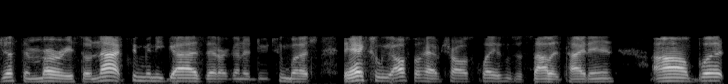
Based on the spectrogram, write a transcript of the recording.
Justin Murray. So not too many guys that are going to do too much. They actually also have Charles Clay, who's a solid tight end. Uh, but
